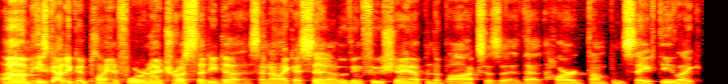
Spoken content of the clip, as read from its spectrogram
um, he's got a good plan for, and I trust that he does. And like I said, yeah. moving Foucha up in the box as a that hard thumping safety, like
